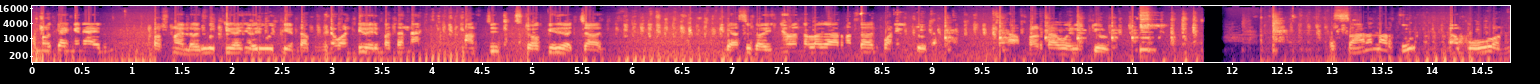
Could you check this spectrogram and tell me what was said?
നമ്മൾക്ക് എങ്ങനെയായാലും പ്രശ്നമല്ല. ഒരു കുറ്റി കഴിഞ്ഞാൽ ഒരു കുറ്റി ഉണ്ടാവും പിന്നെ വണ്ടി വരുമ്പോൾ തന്നെ നിറച്ച് സ്റ്റോക്ക് ചെയ്ത് വെച്ചാൽ മതി. ഗ്യാസ് കഴിഞ്ഞു എന്നുള്ള കാരണത്താൽ പണി കിട്ടൂല. അപ്പുറത്ത് ആ ഒരു കുറ്റിയുള്ളൂ അവസാനം നിറച്ചു ഞാൻ പോവാണ്.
